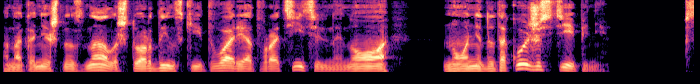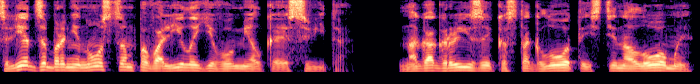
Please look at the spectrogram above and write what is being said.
Она, конечно, знала, что ордынские твари отвратительны, но... но не до такой же степени. Вслед за броненосцем повалила его мелкая свита. Ногогрызы, костоглоты, стеноломы,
